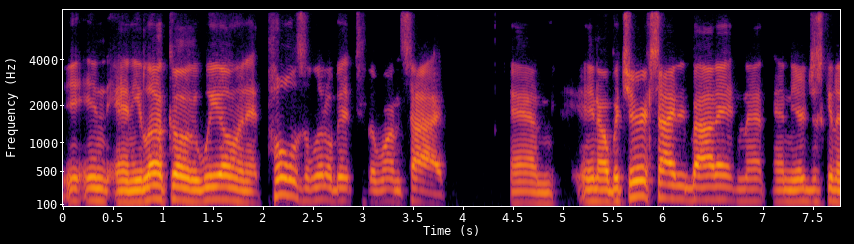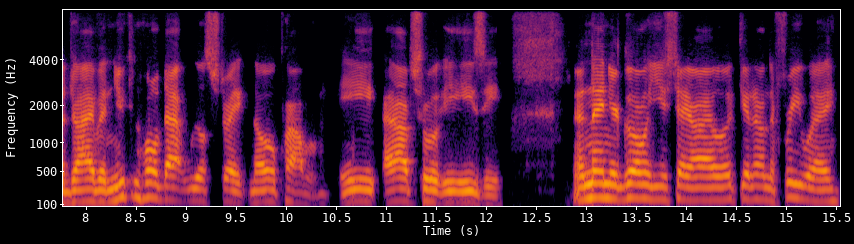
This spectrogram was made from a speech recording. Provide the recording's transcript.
in and you let go of the wheel and it pulls a little bit to the one side and you know but you're excited about it and that and you're just going to drive it and you can hold that wheel straight no problem. E- absolutely easy. And then you're going you say all right let's get on the freeway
